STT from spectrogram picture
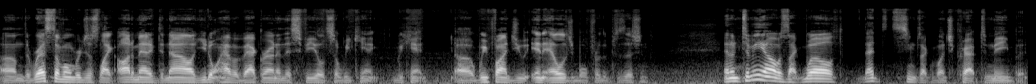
Um, the rest of them were just like automatic denial. You don't have a background in this field, so we can't, we can't, uh, we find you ineligible for the position. And to me, I was like, well, that seems like a bunch of crap to me, but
